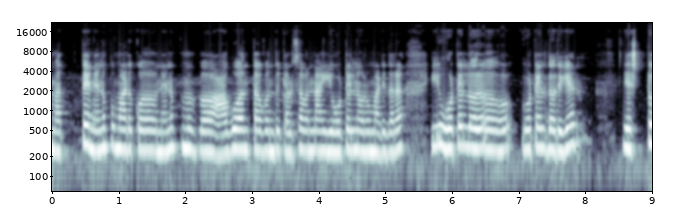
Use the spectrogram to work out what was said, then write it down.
ಮತ್ತೆ ನೆನಪು ಮಾಡಿಕೊ, ನೆನಪು ಆಗುವಂಥ ಒಂದು ಕೆಲಸವನ್ನು ಈ ಹೋಟೆಲ್ನವರು ಮಾಡಿದ್ದಾರೆ ಈ ಹೋಟೆಲ್, ಹೋಟೆಲ್ದವರಿಗೆ ಎಷ್ಟು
